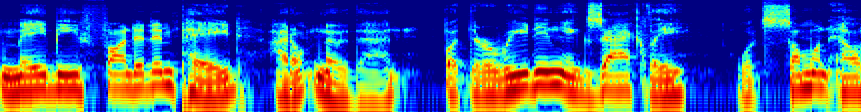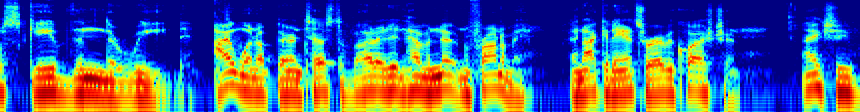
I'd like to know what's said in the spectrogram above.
maybe funded and paid. I don't know that. But they're reading exactly what someone else gave them to read. I went up there and testified. I didn't have a note in front of me, and I could answer every question. I actually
